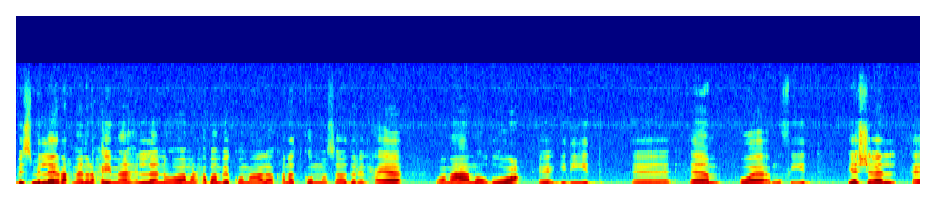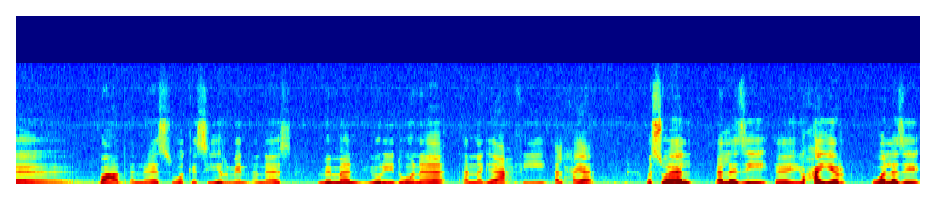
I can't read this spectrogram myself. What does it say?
بسم الله الرحمن الرحيم. أهلا ومرحبا بكم على قناتكم مصادر الحياة ومع موضوع آه، جديد آه، هام ومفيد يشغل آه، بعض الناس وكثير من الناس ممن يريدون النجاح في الحياة. والسؤال الذي يحير والذي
